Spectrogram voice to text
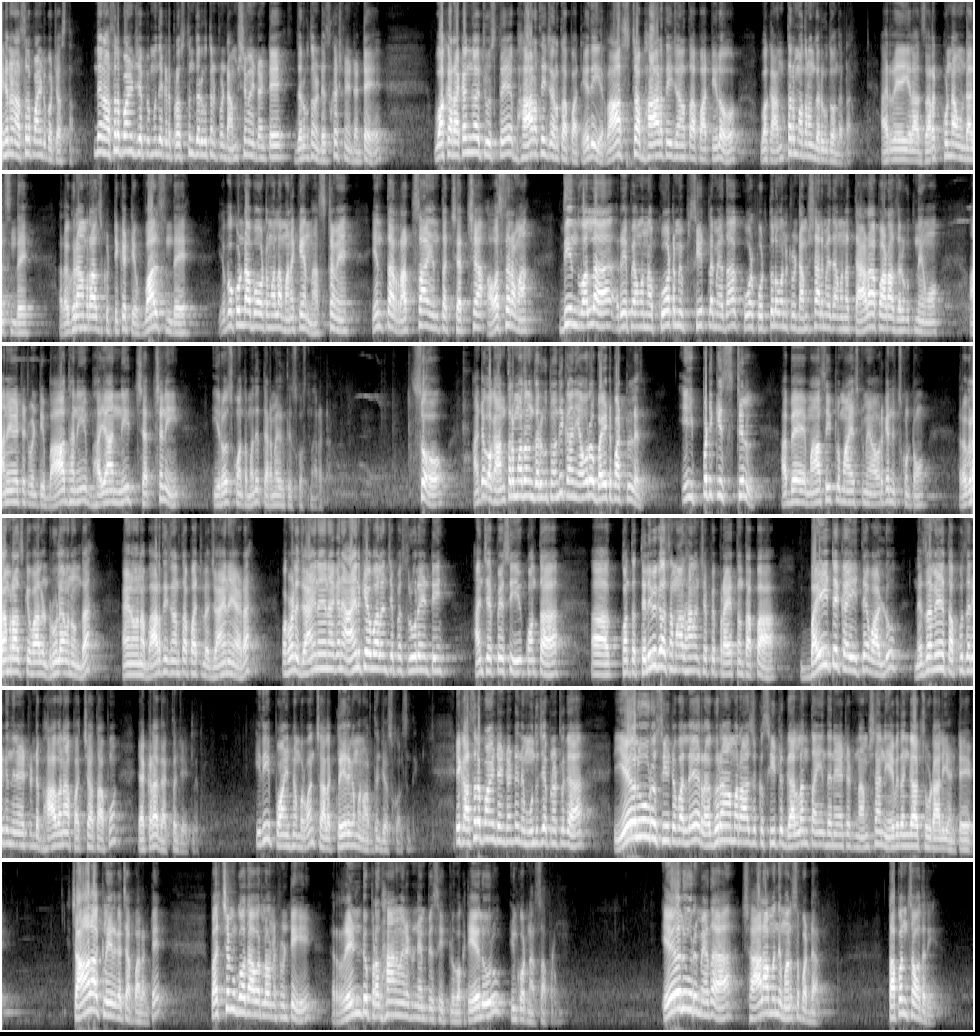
ఇక నేను అసలు పాయింట్కి వచ్చేస్తాను. నేను అసలు పాయింట్ చెప్పే ముందు ఇక్కడ ప్రస్తుతం జరుగుతున్నటువంటి అంశం ఏంటంటే జరుగుతున్న డిస్కషన్ ఏంటంటే ఒక రకంగా చూస్తే భారతీయ జనతా పార్టీ ఇది రాష్ట్ర భారతీయ జనతా పార్టీలో ఒక అంతర్మతనం జరుగుతోందట. అరే ఇలా జరగకుండా ఉండాల్సిందే. రఘురామరాజుకు టికెట్ ఇవ్వాల్సిందే. ఇవ్వకుండా పోవటం వల్ల మనకే నష్టమే? ఇంత రచ్చ ఇంత చర్చ అవసరమా? దీనివల్ల రేపేమన్నా కూటమి సీట్ల మీద పొత్తులో ఉన్నటువంటి అంశాల మీద ఏమన్నా తేడాపాడా జరుగుతుందేమో అనేటటువంటి బాధని భయాన్ని చర్చని ఈరోజు కొంతమంది తెర మీదకి తీసుకొస్తున్నారట. సో అంటే ఒక అంతర్మోదనం జరుగుతోంది కానీ ఎవరూ బయట పట్టలేదు. ఇప్పటికీ స్టిల్ అబ్బే మా సీట్లు మా ఇష్టం మేము ఎవరికైనా ఇచ్చుకుంటాం. రఘురామరాజుకి ఇవ్వాలని రూల్ ఏమైనా ఉందా? ఆయన మన భారతీయ జనతా పార్టీలో జాయిన్ అయ్యాడా? ఒకవేళ జాయిన్ అయినా కానీ ఆయనకే ఇవ్వాలని చెప్పేసి రూల్ ఏంటి అని చెప్పేసి కొంత కొంత తెలివిగా సమాధానం చెప్పే ప్రయత్నం తప్ప బయటకైతే వాళ్ళు నిజమే తప్పు జరిగింది అనేటువంటి భావన పశ్చాత్తాపం ఎక్కడా వ్యక్తం చేయట్లేదు. ఇది పాయింట్ నెంబర్ వన్. చాలా క్లియర్గా మనం అర్థం చేసుకోవాల్సింది. ఇక అసలు పాయింట్ ఏంటంటే నేను ముందు చెప్పినట్లుగా ఏలూరు సీటు వల్లే రఘురామరాజుకు సీటు గల్లంత అయిందనేటటువంటి అంశాన్ని ఏ విధంగా చూడాలి అంటే చాలా క్లియర్గా చెప్పాలంటే పశ్చిమ గోదావరిలో ఉన్నటువంటి రెండు ప్రధానమైనటువంటి ఎంపీ సీట్లు ఒకటి ఏలూరు ఇంకోటి నర్సాపురం. ఏలూరు మీద చాలామంది మనసు పడ్డారు. తపన్ చౌదరి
